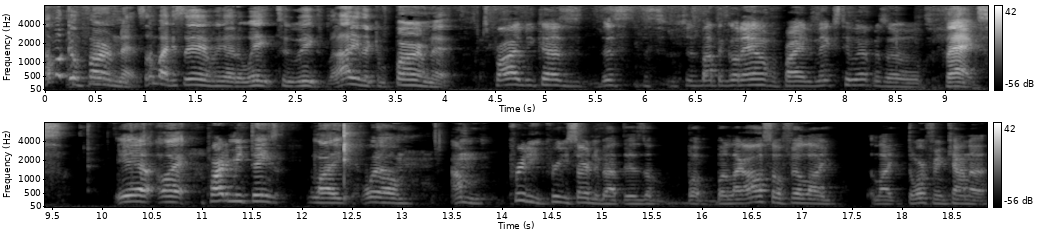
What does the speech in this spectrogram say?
I'm gonna confirm that. Somebody said we gotta wait two weeks, but I need to confirm that. It's probably because this, this is just about to go down for probably the next two episodes. Facts. Yeah, like part of me thinks like, well, I'm pretty pretty certain about this, uh, but but like I also feel like like Thorfinn kind of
